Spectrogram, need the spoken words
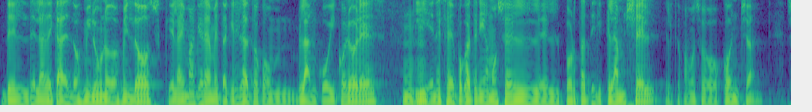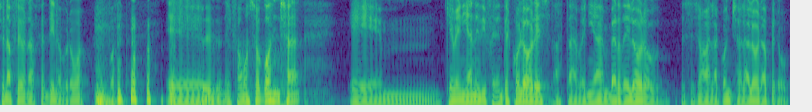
del, de la década del 2001-2002, que el iMac era de metacrilato con blanco y colores, y en esa época teníamos el, el portátil clamshell, el que famoso concha, suena feo en argentino, pero bueno, pasa. Eh, el famoso concha, eh, que venían en diferentes colores, hasta venía en verde el oro, se llamaba la concha de la lora, pero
